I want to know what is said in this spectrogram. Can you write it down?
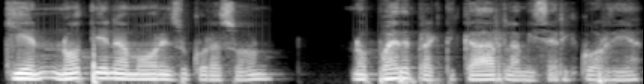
quien no tiene amor en su corazón, no puede practicar la misericordia.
